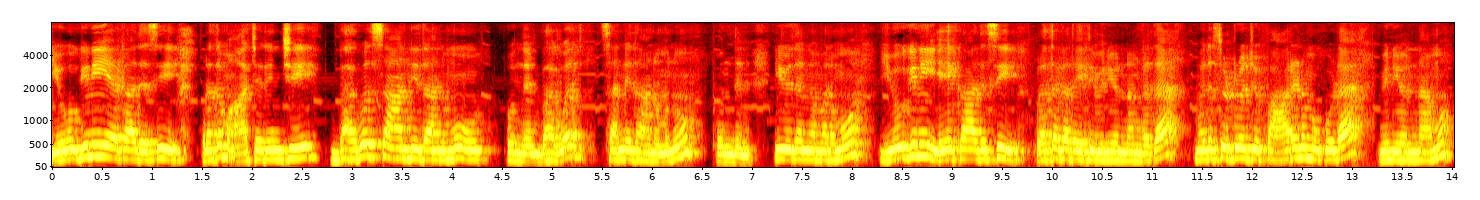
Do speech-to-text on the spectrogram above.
యోగిని ఏకాదశి వ్రతం ఆచరించి భగవత్ సాన్నిధానము పొందిను భగవత్ సన్నిధానమును పొందిను. ఈ విధంగా మనము యోగిని ఏకాదశి వ్రత కథ అయితే విని ఉన్నాం కదా. మరుసటి రోజు పారణము కూడా విని ఉన్నాము.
